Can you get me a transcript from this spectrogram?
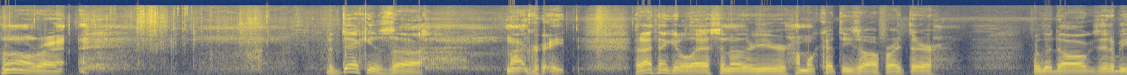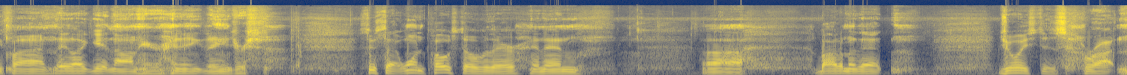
All right. The deck is uh, not great, but I think it'll last another year. I'm gonna cut these off right there. For the dogs, it'll be fine. They like getting on here. It ain't dangerous. It's just that one post over there, and then uh, bottom of that joist is rotten.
